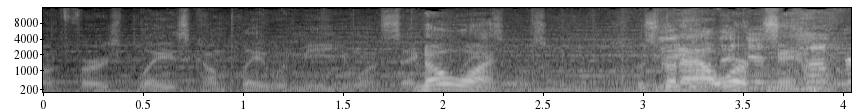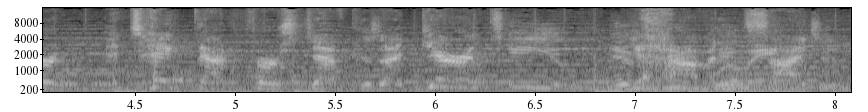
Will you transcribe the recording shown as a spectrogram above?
want first place? Come play with me. You want second No place? one was going to outwork me. discomfort and take that first step because I guarantee you, You you have have it be willing inside to you.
